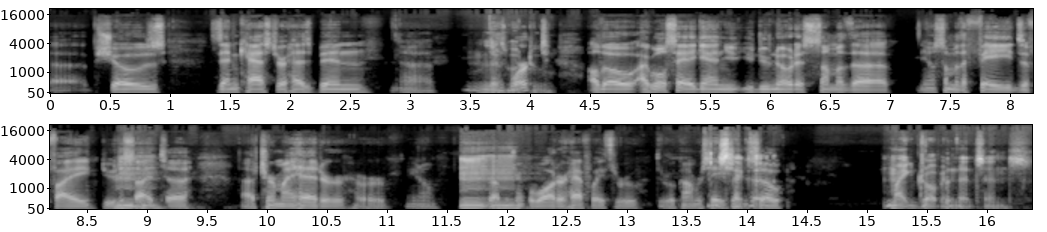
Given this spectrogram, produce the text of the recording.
uh, shows, Zencastr has been. Uh, Has worked. although I will say again, you, you do notice some of the you know some of the fades if I do decide to uh, turn my head or or you know grab a drink of water halfway through through a conversation. like a- so Mic drop in that sense.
